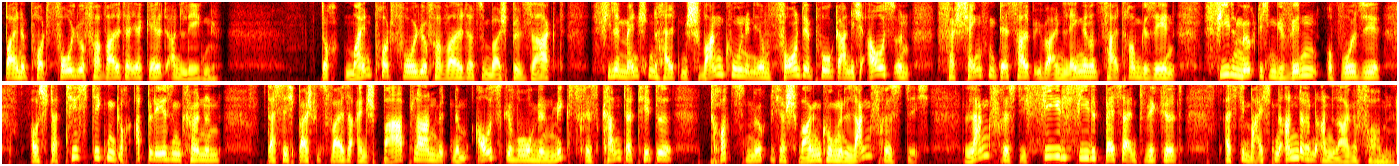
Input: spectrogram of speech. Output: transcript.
bei einem Portfolioverwalter ihr Geld anlegen. Doch mein Portfolioverwalter zum Beispiel sagt, viele Menschen halten Schwankungen in ihrem Fonddepot gar nicht aus und verschenken deshalb über einen längeren Zeitraum gesehen viel möglichen Gewinn, obwohl sie aus Statistiken doch ablesen können, dass sich beispielsweise ein Sparplan mit einem ausgewogenen Mix riskanter Titel trotz möglicher Schwankungen langfristig, langfristig viel, viel besser entwickelt als die meisten anderen Anlageformen.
